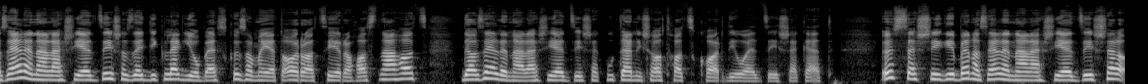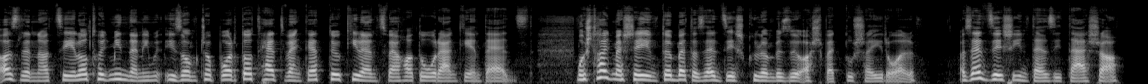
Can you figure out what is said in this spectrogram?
Az ellenállási edzés az egyik legjobb eszköz, amelyet arra a célra használhatsz, de az ellenállási edzések után is adhatsz kardioedzéseket. Összességében az ellenállási edzéssel az lenne a célod, hogy minden izomcsoportot 72-96 óránként edzd. Most hagyj meséljünk többet az edzés különböző aspektusairól. Az edzés intenzitása.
